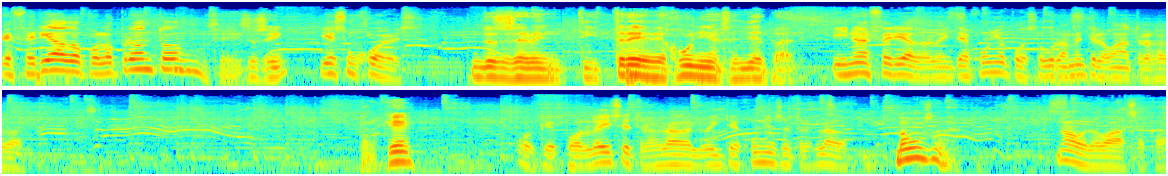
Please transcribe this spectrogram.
Es feriado por lo pronto. Sí, eso sí. Y es un jueves. Entonces el 23 de junio es el Día del Padre. Y no es feriado el 20 de junio, pues seguramente lo van a trasladar. ¿Por qué? Porque por ley se traslada el 20 de junio, se traslada. Vamos a ver. No lo va a sacar.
